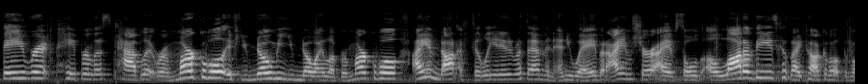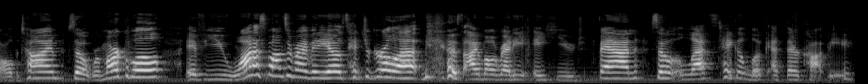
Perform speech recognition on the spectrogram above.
favorite paperless tablet, Remarkable. If you know me, you know I love Remarkable. I am not affiliated with them in any way, but I am sure I have sold a lot of these because I talk about them all the time. So Remarkable, if you want to sponsor my videos, hit your girl up because I'm already a huge fan. So let's take a look at their copy.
